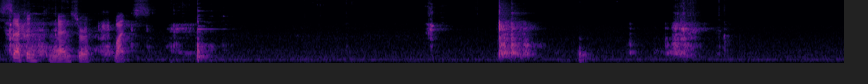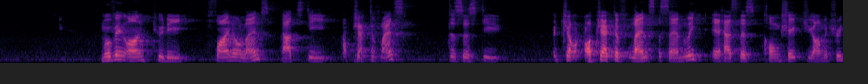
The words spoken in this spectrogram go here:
second condenser lens. Moving on to the final lens, that's the objective lens. This is the objective lens assembly. It has this cone-shaped geometry.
